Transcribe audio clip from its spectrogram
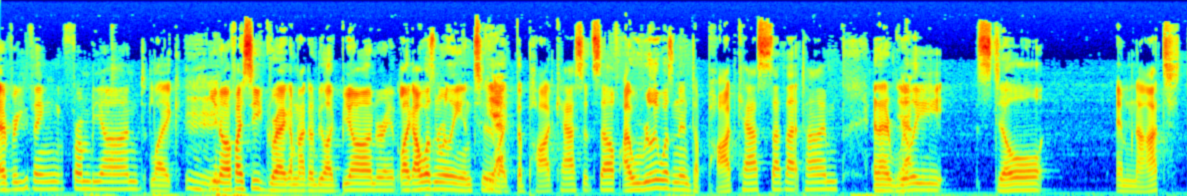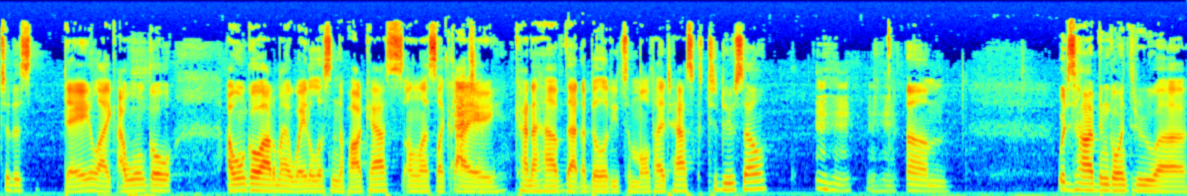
everything from beyond like you know if i see greg i'm not gonna be like beyond or anything like i wasn't really into Yeah. like the podcast itself i really wasn't into podcasts at that time and i really still am not to this day like i won't go i won't go out of my way to listen to podcasts unless like Gotcha. i kind of have that ability to multitask to do so Mm-hmm. Mm-hmm. um, which is how I've been going through uh,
